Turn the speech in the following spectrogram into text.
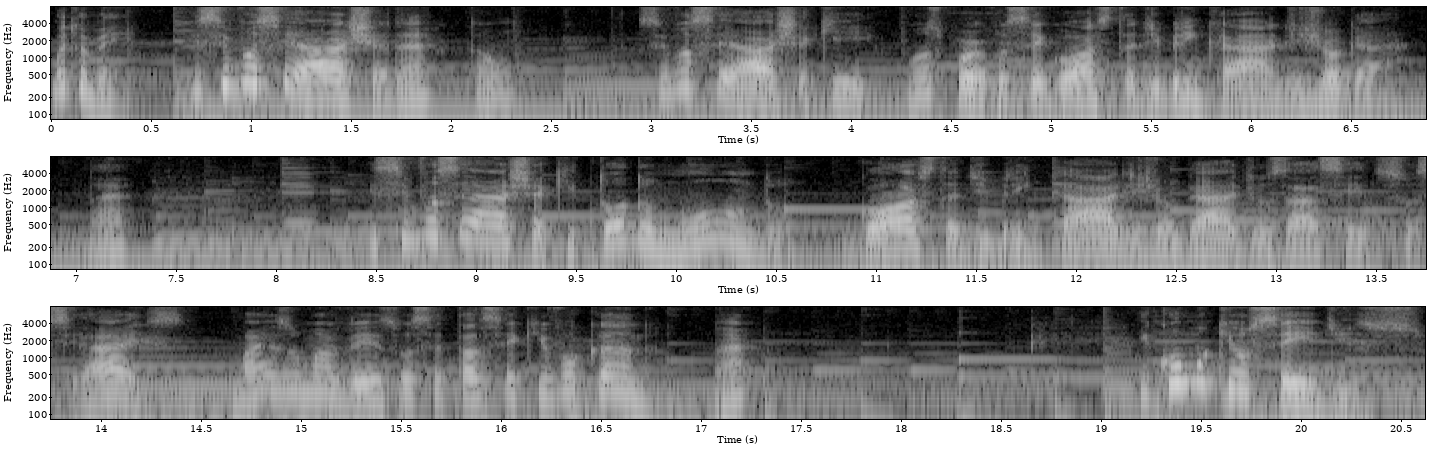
Muito bem. E se você acha, né? Então, se você acha que, vamos supor, você gosta de brincar, de jogar, né? E se você acha que todo mundo gosta de brincar, de jogar, de usar as redes sociais, mais uma vez você está se equivocando, né? E como que eu sei disso,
